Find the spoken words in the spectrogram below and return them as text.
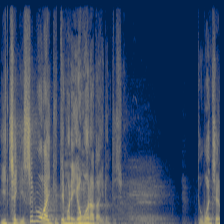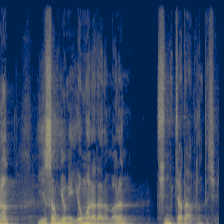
이 책이 쓸모가 있기 때문에 영원하다 이런 뜻이에요. 두 번째는 이 성경이 영원하다는 말은 진짜다 그런 뜻이에요.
